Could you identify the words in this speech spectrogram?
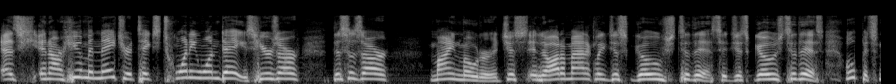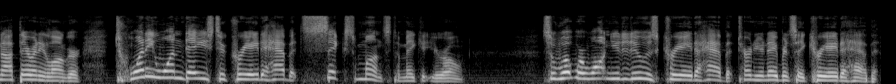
As in our human nature, it takes 21 days. Here's our, this is our mind motor. It just, it automatically just goes to this. It just goes to this. Oop, it's not there any longer. 21 days to create a habit, six months to make it your own. So, what we're wanting you to do is create a habit. Turn to your neighbor and say, Create a habit.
